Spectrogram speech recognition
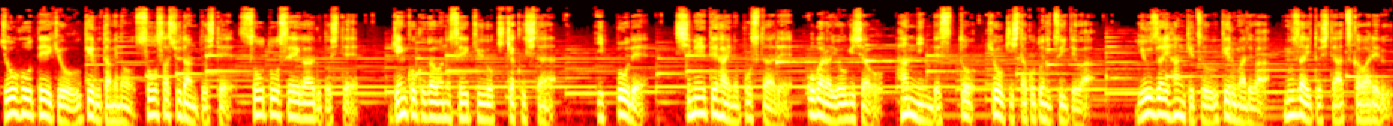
情報提供を受けるための捜査手段として相当性があるとして原告側の請求を棄却した一方で指名手配のポスターで小原容疑者を犯人ですと表記したことについては有罪判決を受けるまでは無罪として扱われる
